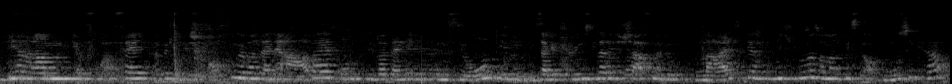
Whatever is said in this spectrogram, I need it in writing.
Wir haben im Vorfeld ein bisschen gesprochen über deine Arbeit und über deine Intention in, ich künstlerisch schaffen. Also du malst ja nicht nur, sondern bist auch Musiker.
